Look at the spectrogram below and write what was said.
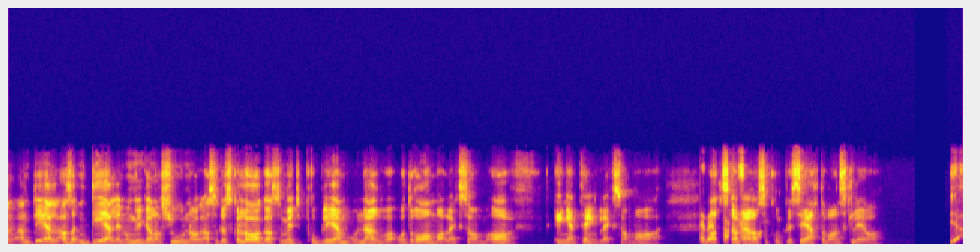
en, del, altså en del i den unge generasjonen òg? altså du skal lage så mye problem og nerver og drama liksom, av ingenting, liksom. Og alt skal være så komplisert og vanskelig. og ja,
